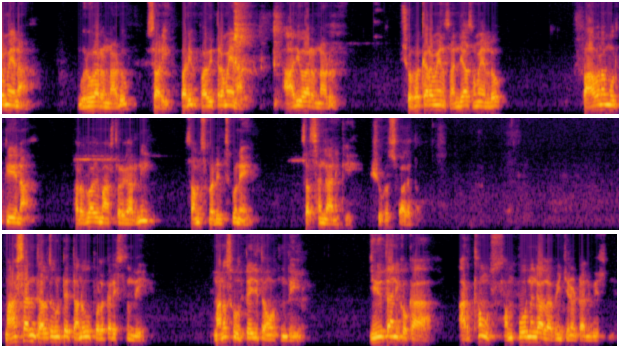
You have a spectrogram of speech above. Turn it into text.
పవిత్రమైన గురువారం నాడు సారీ పరి పవిత్రమైన ఆదివారం నాడు శుభకరమైన సంధ్యా సమయంలో పావనమూర్తి అయిన భరద్వాజ మాస్టర్ గారిని సంస్మరించుకునే సత్సంగానికి శుభస్వాగతం. మాస్టర్ని తలుచుకుంటే తనువు పులకరిస్తుంది మనసు ఉత్తేజితం అవుతుంది జీవితానికి ఒక అర్థం సంపూర్ణంగా లభించినట్టు అనిపిస్తుంది.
